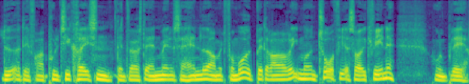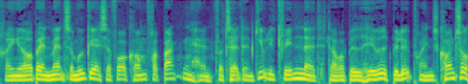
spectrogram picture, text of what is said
lyder det fra politikredsen. Den første anmeldelse handlede om et formodet bedrageri mod en 82-årig kvinde. Hun blev ringet op af en mand, som udgav sig for at komme fra banken. Han fortalte angiveligt kvinden, at der var blevet hævet et beløb fra hendes konto,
